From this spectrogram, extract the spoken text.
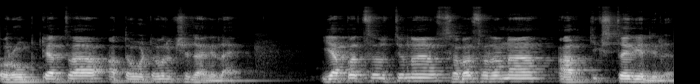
रोपट्याचा आता वटवृक्ष झालेला आहे. या पतसंस्थेनं सभासदांना आर्थिक स्थैर्य दिलं.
